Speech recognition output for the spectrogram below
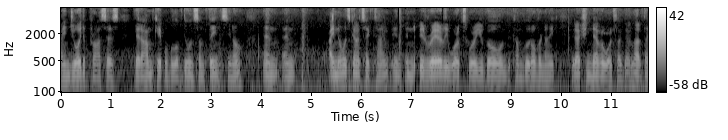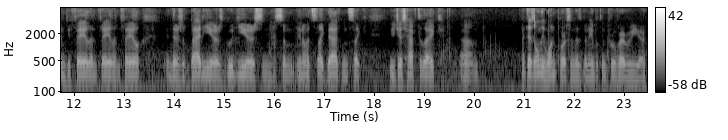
I enjoy the process that I'm capable of doing some things you know and and I know it's gonna take time, and, and it rarely works where you go and become good overnight. It actually never works like that. A lot of times you fail and fail and fail, and there's a bad years, good years, and some, you know, it's like that. And it's like you just have to like, um, if there's only one person that's been able to improve every year,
